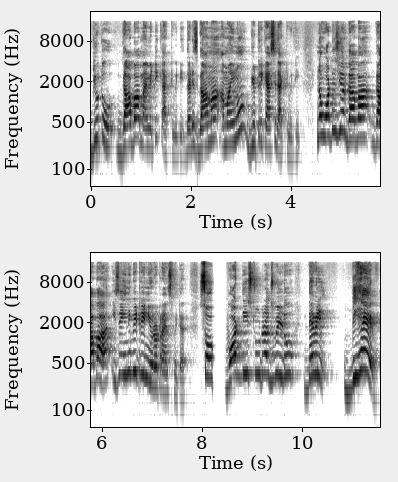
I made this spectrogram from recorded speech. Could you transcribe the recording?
due to GABA mimetic activity that is gamma amino butyric acid activity. Now what is your GABA? GABA is an inhibitory neurotransmitter. So what these two drugs will do? They will behave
